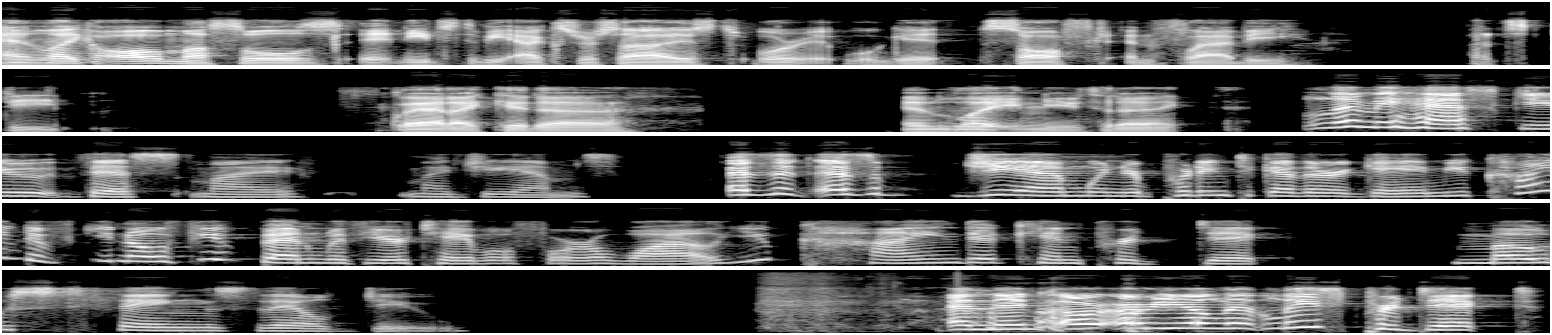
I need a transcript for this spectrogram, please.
And like all muscles, it needs to be exercised or it will get soft and flabby. That's deep. Glad I could uh enlighten you today. Let me ask you this, my my GMs. As a as a GM, when you're putting together a game, you kind of, you know, if you've been with your table for a while, you kind of can predict most things they'll do. And then or, or you'll at least predict,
